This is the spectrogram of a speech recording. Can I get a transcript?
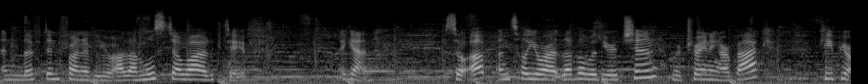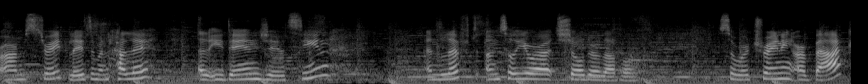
and lift in front of you, ala mustawa al Again, so up until you are at level with your chin. We're training our back. Keep your arms straight. لازم نخلي الإيدين جالسين and lift until you are at shoulder level. So we're training our back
